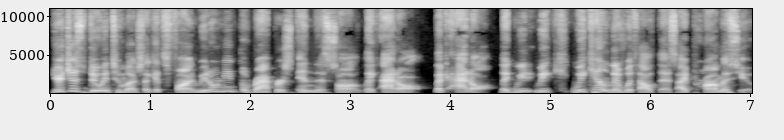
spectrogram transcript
you're just doing too much. Like it's fine. We don't need the rappers in this song, like at all. Like at all. Like we we we can't live without this. I promise you.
